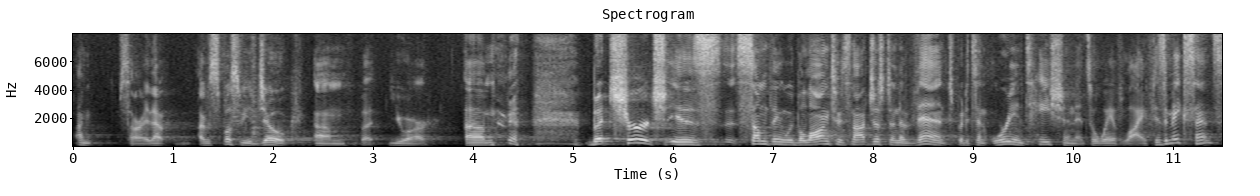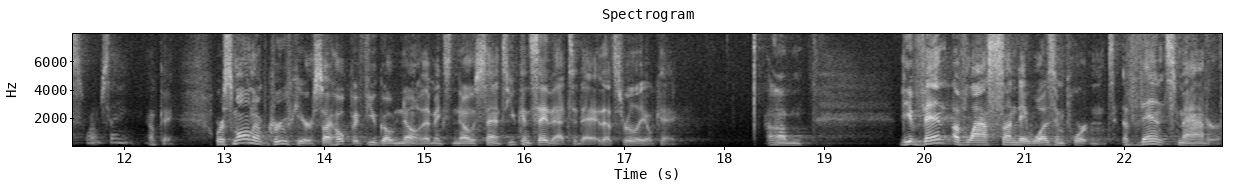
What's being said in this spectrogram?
I'm sorry, that I was supposed to be a joke, um, but you are. Um, but church is something we belong to. It's not just an event, but it's an orientation, it's a way of life. Does it make sense what I'm saying? Okay. We're a small enough group here, so I hope if you go, no, that makes no sense, you can say that today. That's really okay. Um, the event of last Sunday was important. Events matter,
